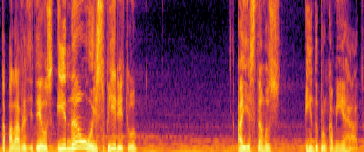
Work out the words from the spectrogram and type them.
da palavra de Deus e não o Espírito, aí estamos indo para um caminho errado.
